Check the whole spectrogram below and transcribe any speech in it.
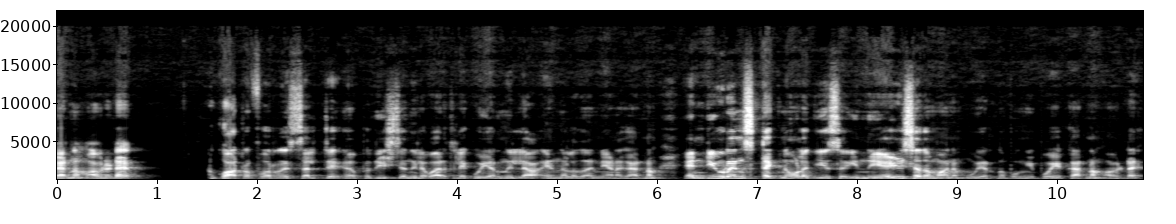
കാരണം അവരുടെ ക്വാർട്ടർ ഫോർ റിസൾട്ട് പ്രതീക്ഷിച്ച നിലവാരത്തിലേക്ക് ഉയർന്നില്ല എന്നുള്ളത് തന്നെയാണ് കാരണം. എൻഡ്യൂറൻസ് ടെക്നോളജീസ് ഇന്ന് ഏഴ് ശതമാനം ഉയർന്നു പൊങ്ങിപ്പോയി. കാരണം അവരുടെ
